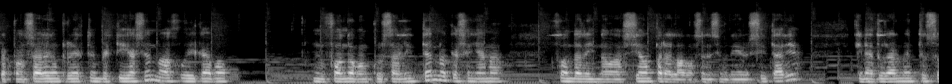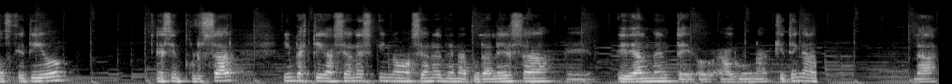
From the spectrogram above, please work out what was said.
responsable de un proyecto de investigación, nos adjudicamos un fondo concursable interno que se llama Fondo de Innovación para la Docencia Universitaria, que naturalmente su objetivo es impulsar investigaciones, innovaciones de naturaleza, eh, idealmente alguna que tengan la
